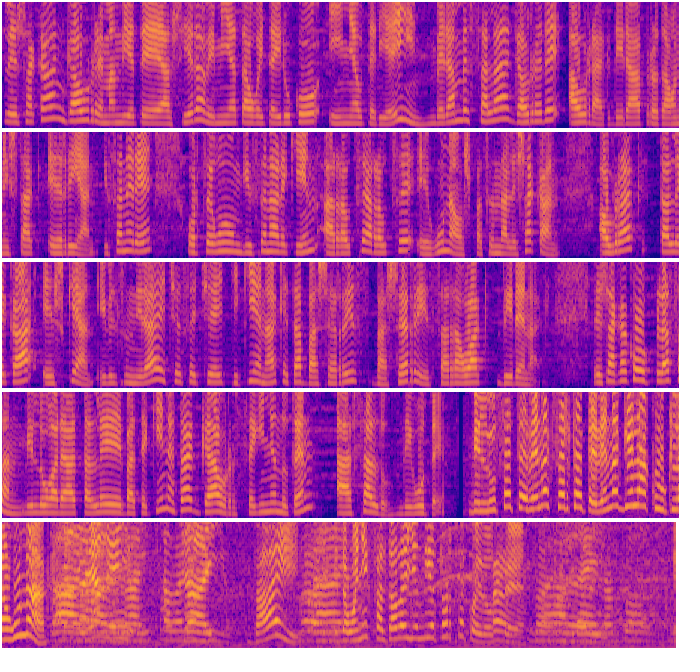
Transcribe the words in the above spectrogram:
Lesakan gaur eman diete hasiera 2023ko inauteriei. Beran bezala gaur ere aurrak dira protagonistak herrian. Izan ere, hortzegun gizenarekin arrautze arrautze eguna ospatzen da Lesakan. Aurrak taldeka eskean ibiltzen dira etxez-etxe txikienak eta baserriz baserri zarragoak direnak. Lesakako plazan bildu gara talde batekin eta gaur zeginen duten azaldu digute. Bilduzate denak zertzate denak gelakuk lagunak? Bai, bai, bai, bai, Bai, eta guainik falta da jendia etortzeko edo ze? bai,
